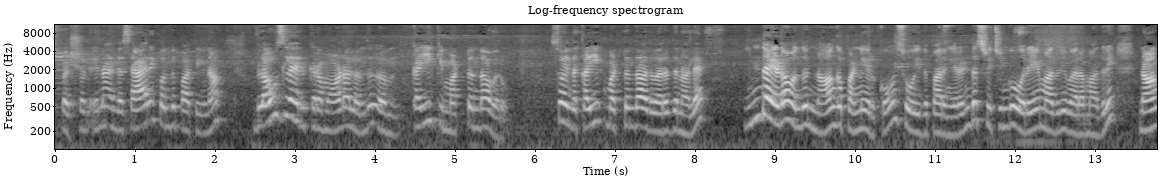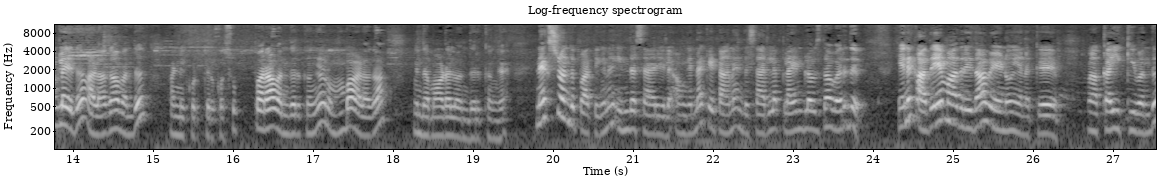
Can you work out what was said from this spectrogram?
ஸ்பெஷல் ஏன்னா இந்த சாரீக்கு வந்து பார்த்தீங்கன்னா ப்ளவுஸில் இருக்கிற மாடல் வந்து கைக்கு மட்டும்தான் வரும். ஸோ இந்த கைக்கு மட்டும்தான் அது வர்றதுனால இந்த இடம் வந்து நாங்கள் பண்ணியிருக்கோம். ஸோ இது பாருங்கள் ரெண்டு ஸ்டிச்சிங்கும் ஒரே மாதிரி வர மாதிரி நாங்களே இது அழகாக வந்து பண்ணி கொடுத்துருக்கோம். சூப்பராக வந்திருக்குங்க. ரொம்ப அழகாக இந்த மாடல் வந்திருக்குங்க. நெக்ஸ்ட் வந்து பார்த்தீங்கன்னா இந்த சாரியில் அவங்க என்ன கேட்டாங்கன்னா இந்த சாரியில் பிளைன் ப்ளவுஸ் தான் வருது. எனக்கு அதே மாதிரி தான் வேணும் எனக்கு. கைக்கு வந்து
